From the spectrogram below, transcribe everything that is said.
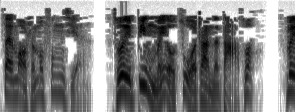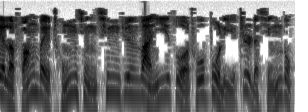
再冒什么风险，所以并没有作战的打算。为了防备重庆清军万一做出不理智的行动，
